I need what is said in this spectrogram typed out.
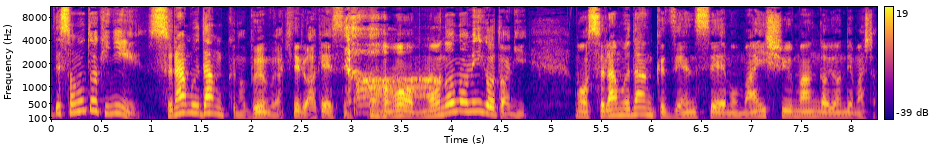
で、その時にスラムダンクのブームが来てるわけですよ。もう、ものの見事に、もうスラムダンク全盛、もう毎週漫画を読んでました。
